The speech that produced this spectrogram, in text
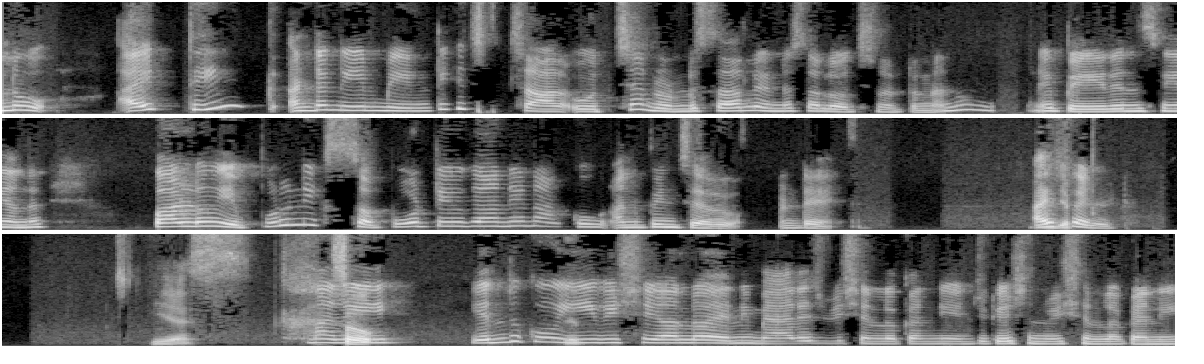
నువ్వు ఐ థింక్ అంటే నేను మీ ఇంటికి చాలా వచ్చాను రెండు సార్లు ఎన్నో సార్లు వచ్చినట్టున్నాను నీ పేరెంట్స్ని అందరు వాళ్ళు ఎప్పుడు నీకు సపోర్టివ్ గానే నాకు అనిపించారు. అంటే ఐ. ఫెల్ట్ ఎస్ మరి ఎందుకు ఈ విషయాల్లో అని మ్యారేజ్ విషయంలో కానీ ఎడ్యుకేషన్ విషయంలో కానీ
